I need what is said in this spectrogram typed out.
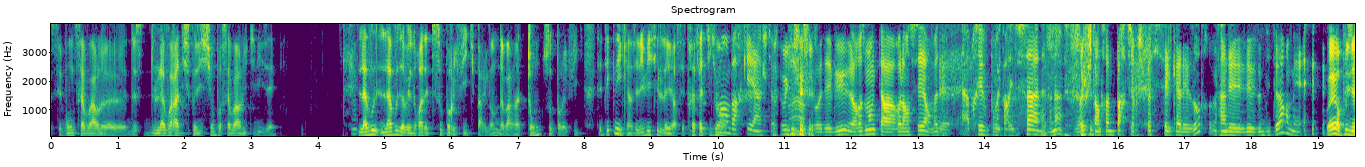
c'est bon de savoir de l'avoir à disposition pour savoir l'utiliser. Là vous, là, vous avez le droit d'être soporifique, par exemple, d'avoir un ton soporifique. C'est technique, hein, c'est difficile d'ailleurs, c'est très fatigant. embarqué, hein, je te oui. au début. Heureusement que tu as relancé en mode après, vous pouvez parler de ça, c'est vrai que j'étais en train de partir. Je sais pas si c'est le cas des autres, enfin des, auditeurs, mais. ouais, en plus,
